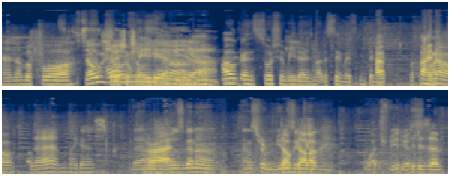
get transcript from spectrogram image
And number four. Social, Social media. media. Yeah. How can social media is not the same as internet? What the I know. Them, I guess. Damn, Alright. I was gonna answer music Dog dog. and watch videos. Citizen. Um,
